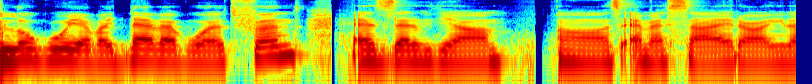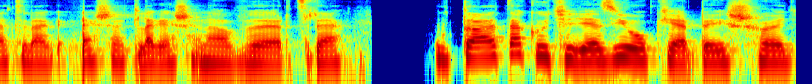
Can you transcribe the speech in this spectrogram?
logója vagy neve volt fönt, ezzel ugye az MSI-ra, illetőleg esetlegesen a Word-re utaltak, úgyhogy ez jó kérdés, hogy,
